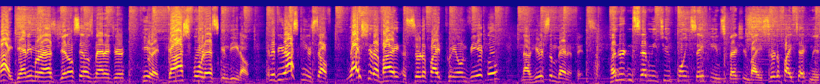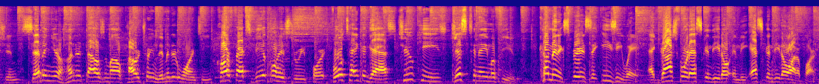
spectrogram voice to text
Hi, Danny Moraz, General Sales Manager here at Gosch Ford Escondido. And if you're asking yourself, why should I buy a certified pre-owned vehicle? Now here's some benefits. 172 point safety inspection by a certified technician, 7 year 100,000 mile powertrain limited warranty, Carfax vehicle history report, full tank of gas, two keys, just to name a few. Come and experience the easy way at Gosch Ford Escondido in the Escondido Auto Park.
